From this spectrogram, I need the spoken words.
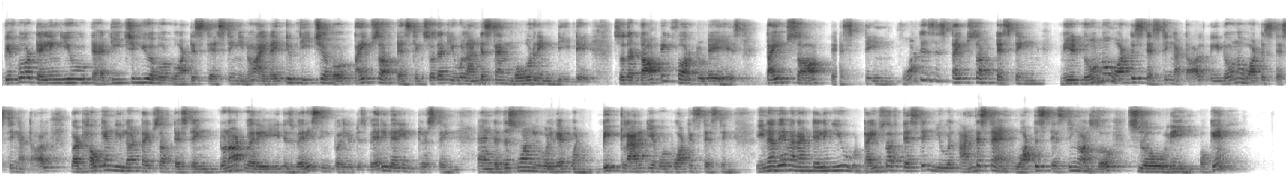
before telling you, uh, teaching you about what is testing, you know, I like to teach you about types of testing so that you will understand more in detail. So the topic for today is types of testing. What is this types of testing? We don't know what is testing at all. We don't know what is testing at all. But how can we learn types of testing? Do not worry. It is very simple. It is very, very interesting. And this one you will get one big clarity about what is testing. In a way, when I'm telling you types of testing, you will understand what is testing also slowly. Okay.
